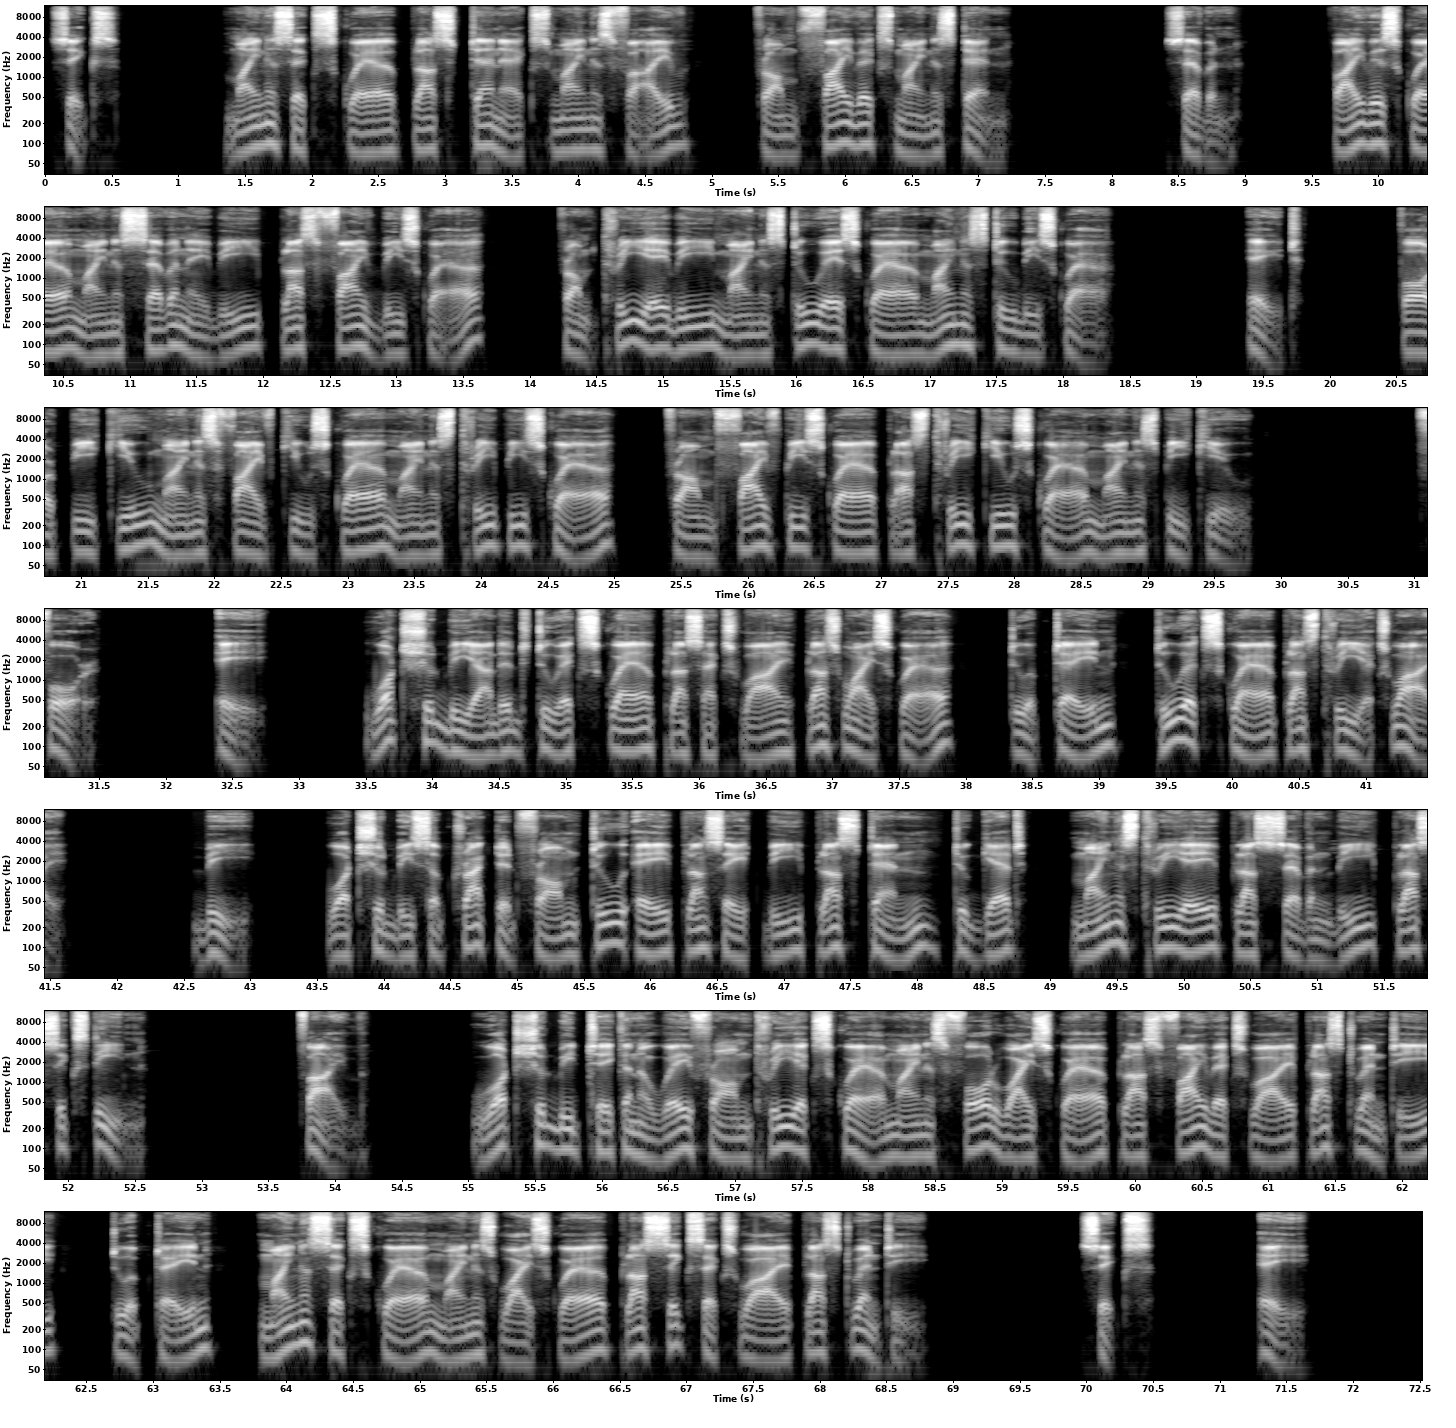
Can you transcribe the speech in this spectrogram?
6 minus x square plus 10x minus 5 from 5x minus 10. 7. 5a square minus 7ab plus 5b square from 3ab minus 2a square minus 2b square. 8. For pq minus 5q square minus 3p square from 5p square plus 3q square minus pq. 4. A. What should be added to x square plus xy plus y square to obtain 2x square plus 3xy. b. What should be subtracted from 2a plus 8b plus 10 to get minus 3a plus 7b plus 16? 5. What should be taken away from 3x square minus 4y square plus 5xy plus 20 to obtain minus x square minus y square plus 6xy plus 20? 6. A.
